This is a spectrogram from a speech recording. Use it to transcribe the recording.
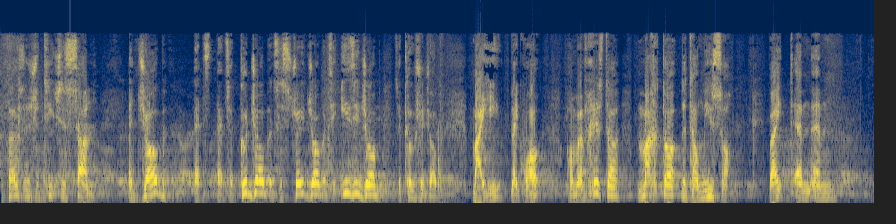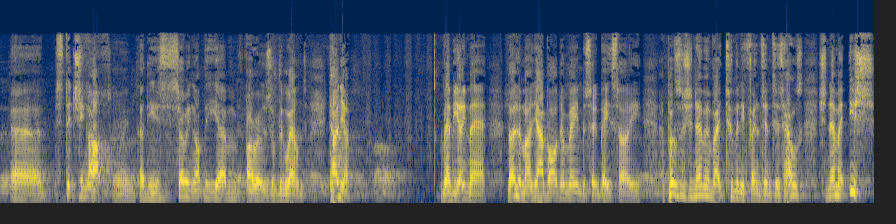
A person should teach his son a job that's that's a good job, it's a straight job, it's an easy job, it's a kosher job. Mahi, like what? Omer Chista, Machta the Talmusa, right? Um, um, uh, stitching up, uh, these sewing up the um, furrows of the ground. Tanya. Rabbi Yomer, a person should never invite too many friends into his house. Should never ish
